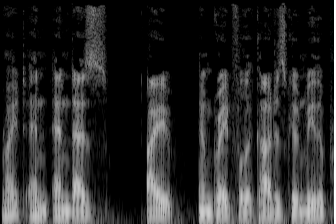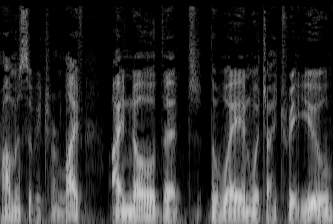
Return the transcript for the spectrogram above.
Right. And, and as I am grateful that God has given me the promise of eternal life, I know that the way in which I treat you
